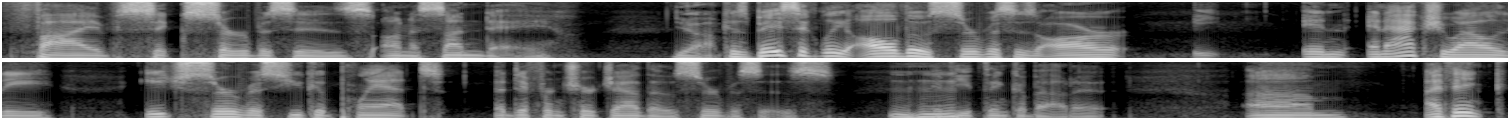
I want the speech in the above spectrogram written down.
five, six services on a Sunday. Yeah. Because basically, all those services are, in in actuality, each service you could plant a different church out of those services if you think about it. Um, I think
